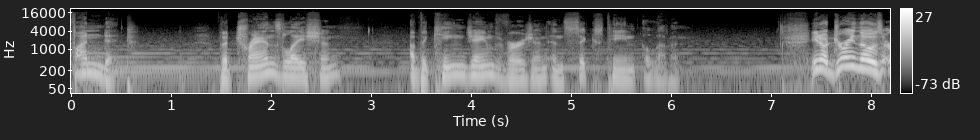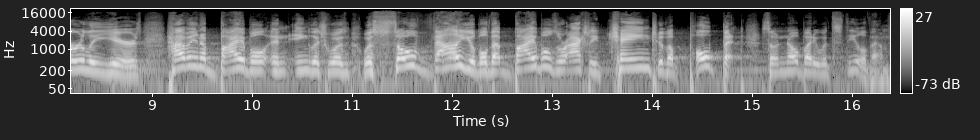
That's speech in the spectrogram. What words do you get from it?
funded the translation of the King James Version in 1611. You know, during those early years, having a Bible in English was, was so valuable that Bibles were actually chained to the pulpit so nobody would steal them.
